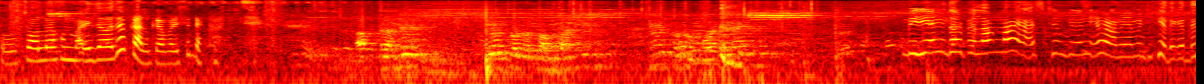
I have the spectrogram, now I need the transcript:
তো চলো এখন বাড়ি যাওয়া যাক, কালকে আবার এসে দেখা হচ্ছে। বিরিয়ানি তো আর পেলাম না আইসক্রিম কিনে নিয়ে আমি আমি খেতে খেতে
